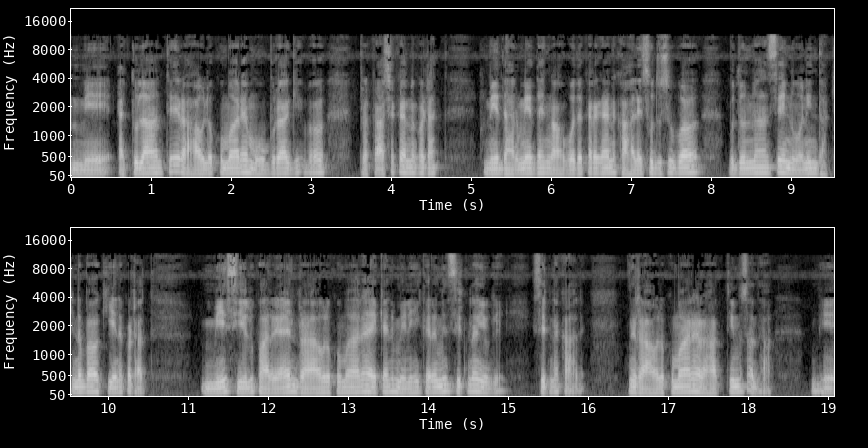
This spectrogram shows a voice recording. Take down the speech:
මේ ඇතුලාන්තයේ රාහුල කුමාරයා මෝබුරාගේ බව ප්‍රකාශ කරනකොටත් මේ ධර්මයේ දැන් අවබෝධ කරගන්න කාලේ සුදුසු බව බුදුන් වහන්සේ නුවණින් දකින බව කියනකොටත් මේ සියලු පරයයන් රාහුල කුමාරයා ඒ කියන්නේ මෙනෙහි කරමින් සිටින යුගයේ සිටින කාලේ. මේ රාහුල කුමාරයා රහත් වීම සඳහා මේ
